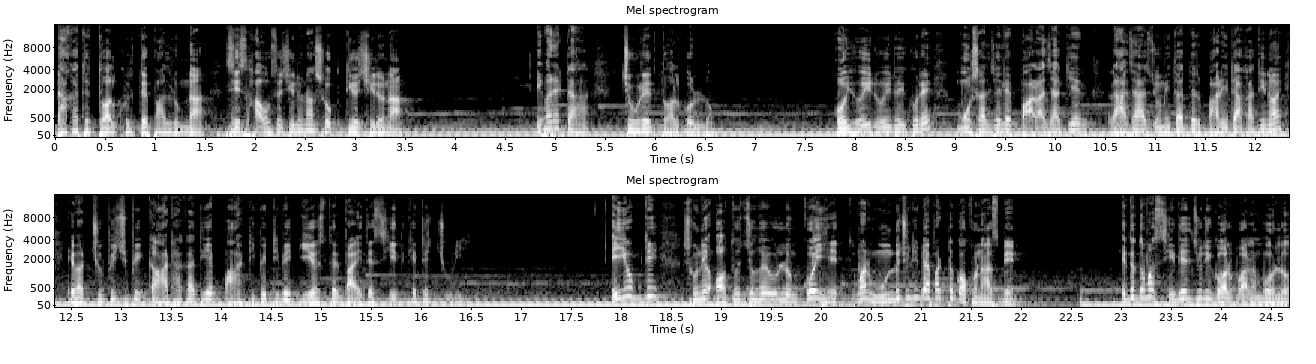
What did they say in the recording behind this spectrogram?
ডাকাতের দল খুলতে পারলুম না সে সাহসে ছিল না, শক্তিও ছিল না। এবার একটা চোরের দল গড়লুম হই হই রই রই করে মশাল জেলে পাড়া জাগিয়ে রাজা জমিদারদের বাড়ি ডাকাতি নয়, এবার চুপি চুপি গা ঢাকা দিয়ে পা টিপে টিপে গৃহস্থের বাড়িতে শীত কেটে চুরি। এই অবধি শুনে অধৈর্য হয়ে উঠলুম, কই হে, তোমার মুন্ডু চুরি ব্যাপারটা কখন আসবে? এ তো তোমার সিঁদেল চুরি গল্প আরম্ভ হলো।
